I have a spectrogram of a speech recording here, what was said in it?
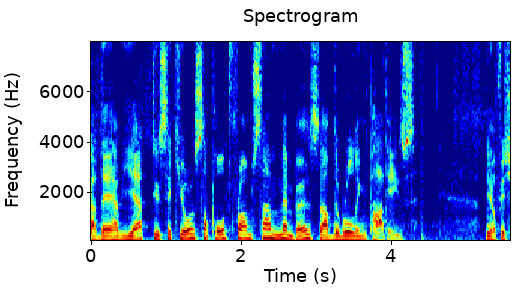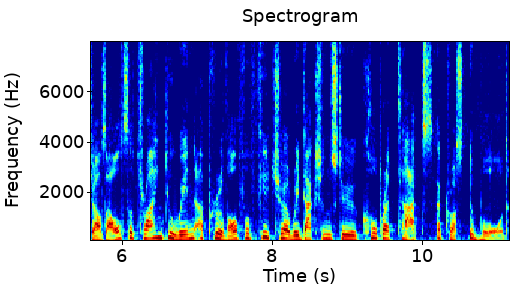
But they have yet to secure support from some members of the ruling parties. The officials are also trying to win approval for future reductions to corporate tax across the board.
